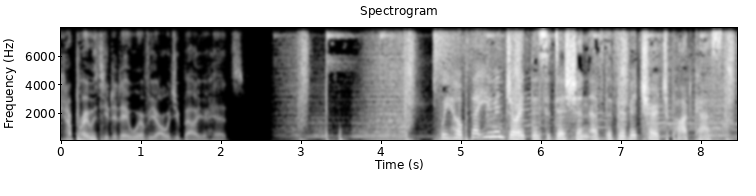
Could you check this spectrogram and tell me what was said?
Can I pray with you today? Wherever you are, would you bow your heads? We hope that you enjoyed this edition of the Vivid Church podcast.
